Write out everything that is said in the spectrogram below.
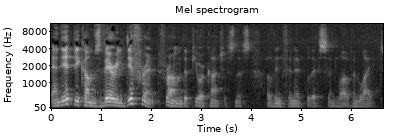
And it becomes very different from the pure consciousness of infinite bliss and love and light.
